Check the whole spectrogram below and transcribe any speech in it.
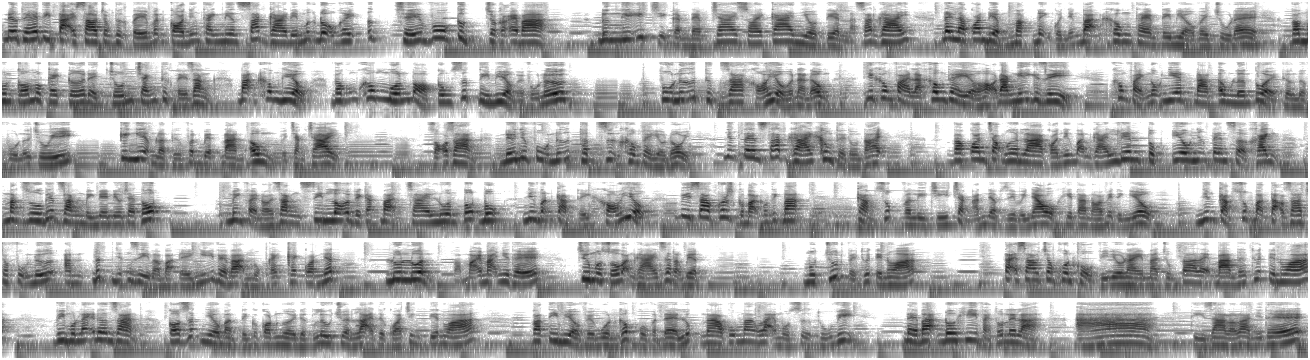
nếu thế thì tại sao trong thực tế vẫn có những thanh niên sát gái đến mức độ gây ức chế vô cực cho các e ba? Đừng nghĩ chỉ cần đẹp trai, xoái ca, nhiều tiền là sát gái. Đây là quan điểm mặc định của những bạn không thèm tìm hiểu về chủ đề và muốn có một cái cớ để trốn tránh thực tế rằng bạn không hiểu và cũng không muốn bỏ công sức tìm hiểu về phụ nữ. Phụ nữ thực ra khó hiểu hơn đàn ông, nhưng không phải là không thể hiểu họ đang nghĩ cái gì. Không phải ngẫu nhiên đàn ông lớn tuổi thường được phụ nữ chú ý. Kinh nghiệm là thứ phân biệt đàn ông với chàng trai. Rõ ràng, nếu như phụ nữ thật sự không thể hiểu nổi, những tên sát gái không thể tồn tại. Và quan trọng hơn là có những bạn gái liên tục yêu những tên sở khanh mặc dù biết rằng mình nên yêu trai tốt. Mình phải nói rằng xin lỗi với các bạn trai luôn tốt bụng nhưng vẫn cảm thấy khó hiểu vì sao crush của bạn không thích bạn. Cảm xúc và lý trí chẳng ăn nhập gì với nhau khi ta nói về tình yêu. Những cảm xúc bạn tạo ra cho phụ nữ ăn đứt những gì mà bạn ấy nghĩ về bạn một cách khách quan nhất. Luôn luôn và mãi mãi như thế, trừ một số bạn gái rất đặc biệt. Một chút về thuyết tiến hóa. Tại sao trong khuôn khổ video này mà chúng ta lại bàn tới thuyết tiến hóa? Vì một lẽ đơn giản, có rất nhiều bản tính của con người được lưu truyền lại từ quá trình tiến hóa và tìm hiểu về nguồn gốc của vấn đề lúc nào cũng mang lại một sự thú vị để bạn đôi khi phải thốt lên là à thì ra nó là như thế.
